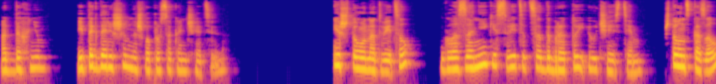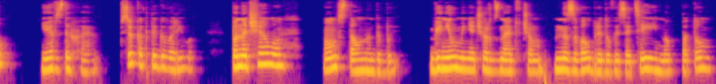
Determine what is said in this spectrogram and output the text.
Отдохнем, и тогда решим наш вопрос окончательно. И что он ответил? Глаза Ники светятся добротой и участием. Что он сказал? Я вздыхаю. Все, как ты говорила. Поначалу он встал на дыбы. Винил меня черт знает в чем, называл бредовой затеей, но потом...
